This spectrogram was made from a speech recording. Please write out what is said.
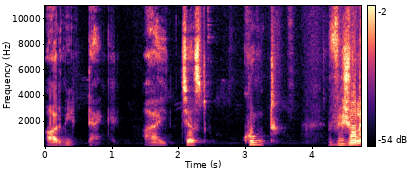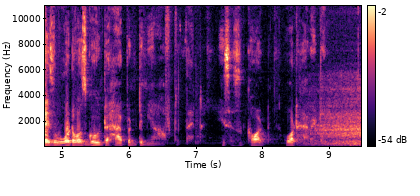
Army tank. I just couldn't visualize what was going to happen to me after that. He says, God, what have I done?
